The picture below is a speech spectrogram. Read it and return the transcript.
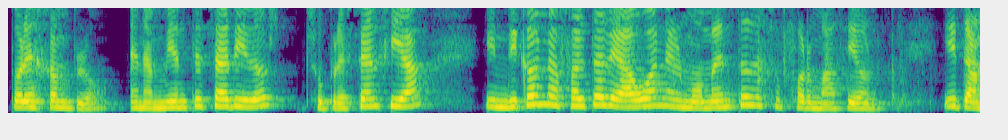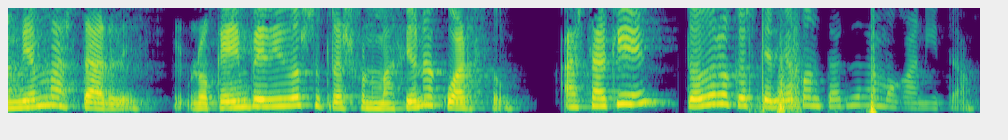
Por ejemplo, en ambientes áridos, su presencia indica una falta de agua en el momento de su formación y también más tarde, lo que ha impedido su transformación a cuarzo. Hasta aquí todo lo que os quería contar de la moganita.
